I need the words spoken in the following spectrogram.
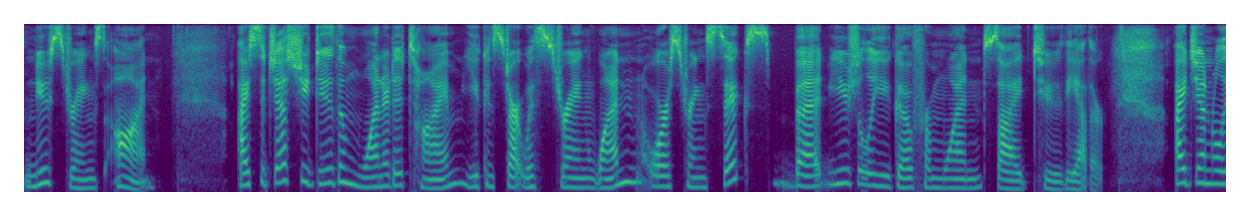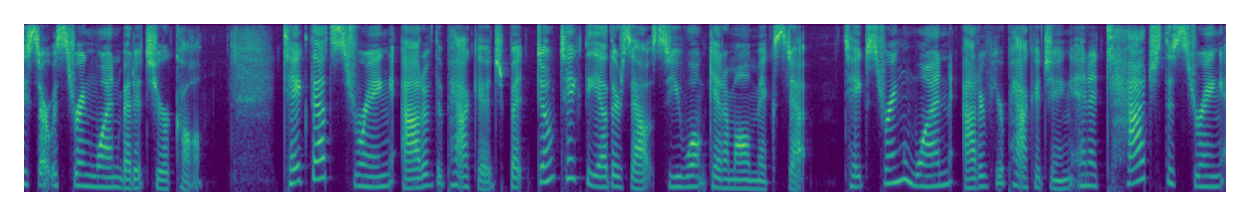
new strings on. I suggest you do them one at a time. You can start with string one or string six, but usually you go from one side to the other. I generally start with string one, but it's your call. Take that string out of the package, but don't take the others out so you won't get them all mixed up. Take string one out of your packaging and attach the string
